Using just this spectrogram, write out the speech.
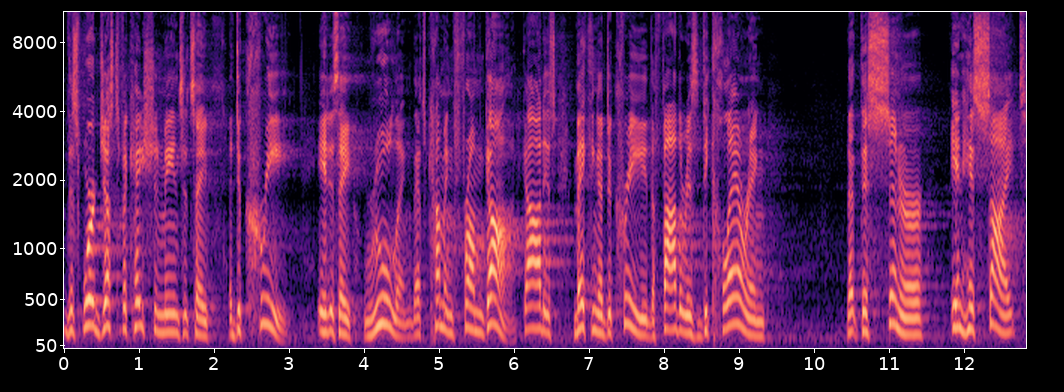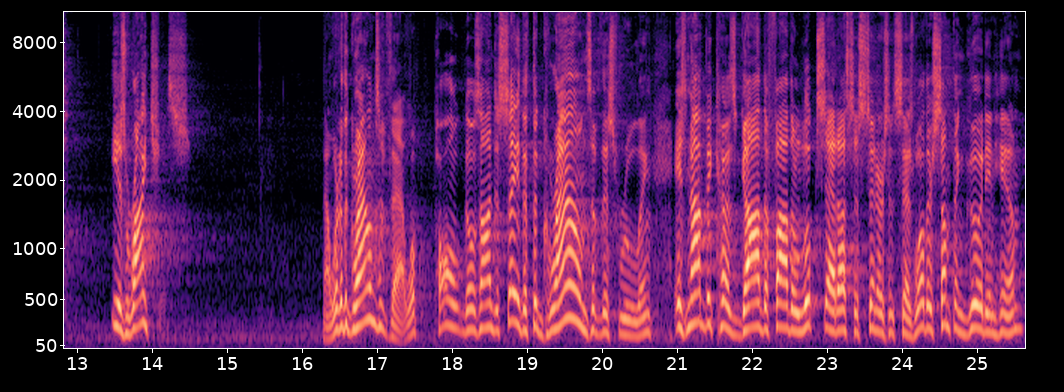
This word justification means it's a, a decree. It is a ruling that's coming from God. God is making a decree. The Father is declaring that this sinner, in his sight, is righteous. Now, what are the grounds of that? Well, Paul goes on to say that the grounds of this ruling is not because God the Father looks at us as sinners and says, well, there's something good in him.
